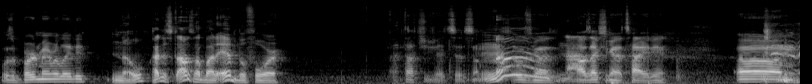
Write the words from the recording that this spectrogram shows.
Was it Birdman related? No, I just I was talking about Ed before. I thought you had said something. No. else. I was, gonna, Nah. I was actually gonna tie it in. Um,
